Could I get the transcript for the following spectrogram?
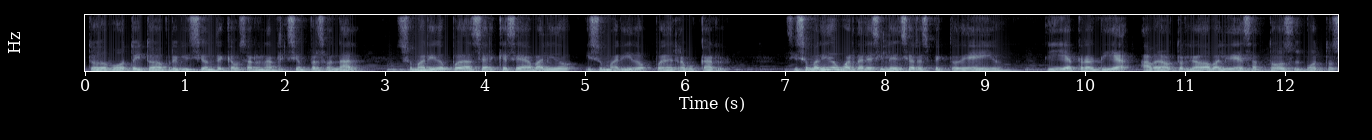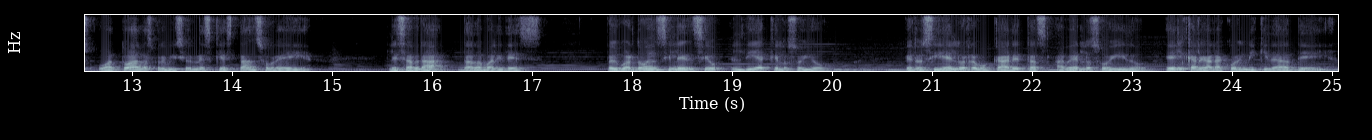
Todo voto y toda prohibición de causar una aflicción personal, su marido puede hacer que sea válido y su marido puede revocarlo. Si su marido guardare silencio respecto de ello, día tras día habrá otorgado validez a todos sus votos o a todas las prohibiciones que están sobre ella. Les habrá dado validez, pues guardó el silencio el día que los oyó. Pero si él los revocare tras haberlos oído, él cargará con iniquidad de ella.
